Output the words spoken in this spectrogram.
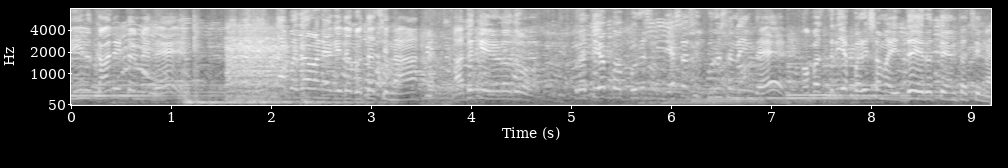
ನೀನು ಕಾಲಿಟ್ಟ ಮೇಲೆ ಎಂತ ಬದಲಾವಣೆ ಆಗಿದೆ ಗೊತ್ತ ಚಿನ್ನ? ಅದಕ್ಕೆ ಹೇಳೋದು ಪ್ರತಿಯೊಬ್ಬ ಪುರುಷ ಯಶಸ್ವಿ ಪುರುಷನ ಹಿಂದೆ ಒಬ್ಬ ಸ್ತ್ರೀಯ ಪರಿಶ್ರಮ ಇದ್ದೇ ಇರುತ್ತೆ ಅಂತ ಚಿನ್ನ.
